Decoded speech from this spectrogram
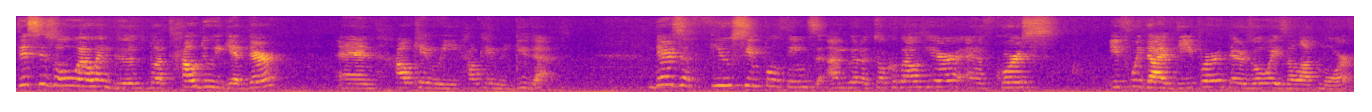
this is all well and good, but how do we get there? And how can we how can we do that? There's a few simple things I'm going to talk about here, and of course, if we dive deeper, there's always a lot more.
